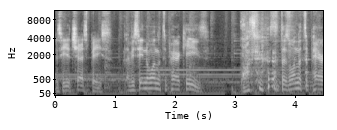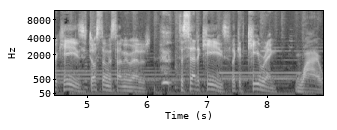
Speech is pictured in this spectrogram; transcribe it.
Is he a chess piece? Have you seen the one that's a pair of keys? What? There's one that's a pair of keys. Justin was telling me about it. It's a set of keys, like a key ring. wow.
